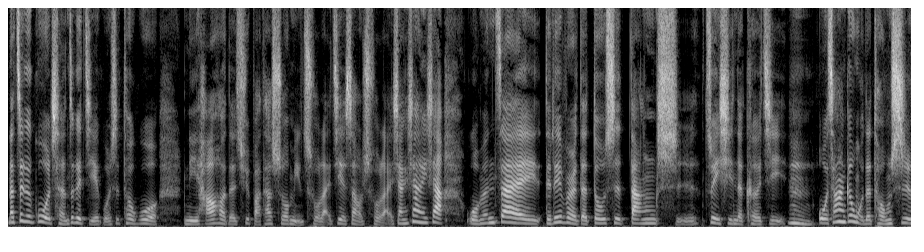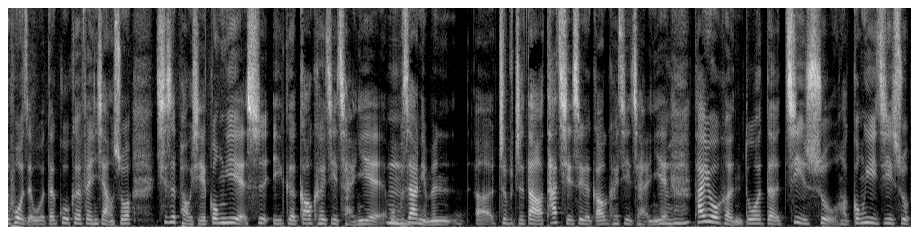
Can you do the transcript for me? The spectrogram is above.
那这个过程、这个结果是透过你好好的去把它说明出来、介绍出来。想象一下，我们在 deliver 的都是当时最新的科技。嗯，我常常跟我的同事或者我的顾客分享说，其实跑鞋工业是一个高科技产业。我不知道你们呃知不知道，它其实是一个高科技。产业，它有很多的技术哈，工艺技术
